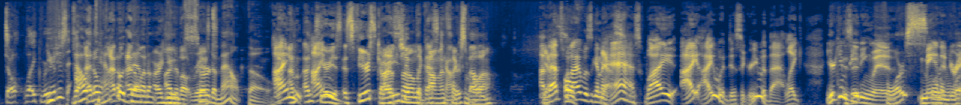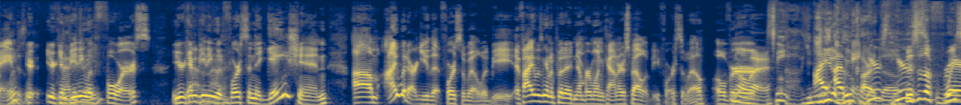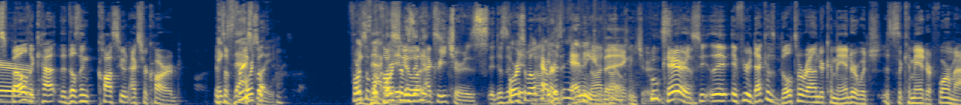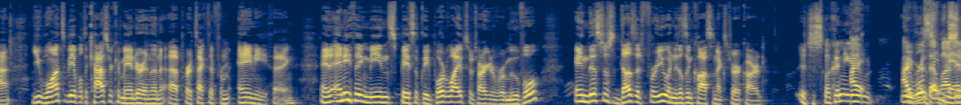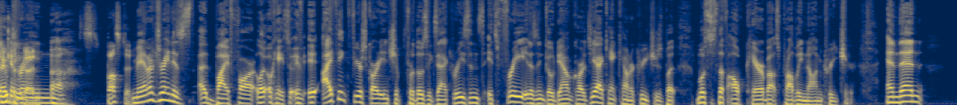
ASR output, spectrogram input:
don't like you just out I don't I don't, I don't want to argue an about absurd Rift. amount though. I'm, I'm, I'm curious. Is Fierce Let Guardianship the the best comment section counterspell? below. Uh, Yes. That's what Oh, I was gonna yes. ask. Why I I would disagree with that. Like you're competing with force, or mana what- drain. you're, you're competing drain? with force. You're competing with force and negation. Um, I would argue that force of will would be if I was going to put a number one counter spell it would be force of will over. No way. See, you- you need a blue okay, card, here's, though. here's This is a free where- spell that, ca- that doesn't cost you an extra card. It's a exactly. free spell. Force Exactly. will cost It you doesn't hit creatures. It doesn't. Force hit will counters It doesn't hit anything. Who cares? If your deck is built around your commander, which is the commander format, you want to be able to cast your commander and then uh, protect it from anything. And anything means basically board wipes or targeted removal. And this just does it for you, and it doesn't cost an extra card. It's just Well, couldn't you I- I will say that logic mana drain. Uh, it's busted. Mana Drain is uh, by far like okay. So if it, I think Fierce Guardianship for those exact reasons, it's free. It doesn't go down cards. Yeah, I can't counter creatures, but most of the stuff I'll care about is probably non-creature. And then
